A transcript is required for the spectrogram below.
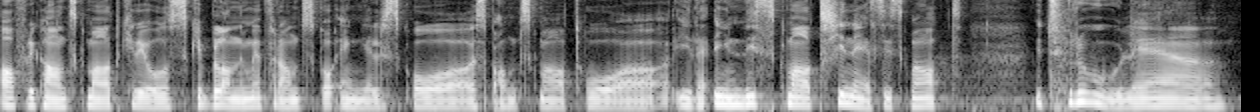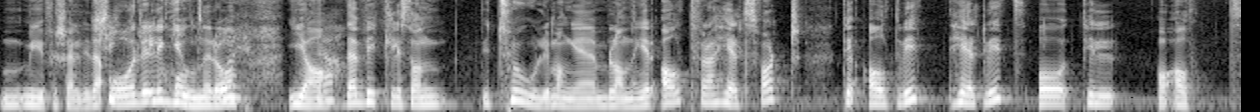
Afrikansk mat, kreolsk, blanding med fransk og engelsk og spansk mat og indisk mat, kinesisk mat. Utrolig eh, mye forskjellig. Det og religioner òg. Ja, Ja. det er virkelig sånn utrolig mange blandinger. Alt fra helt svart til alt hvitt, helt hvitt, og til og alt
